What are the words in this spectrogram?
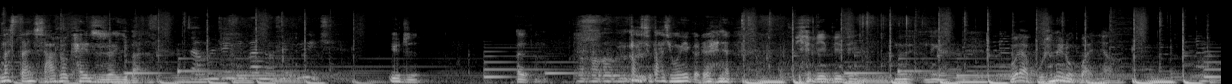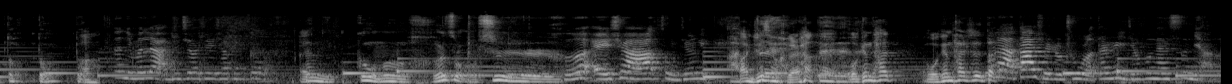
那咱啥时候开支啊？一般？咱们这一般都是预支。预支。哎。大兄大兄弟搁这呢，别别别别，那那个，我俩不是那种关系啊。懂懂懂啊。那你们俩就交接一下工作吧。那你跟我们何总是？何 HR 总经理啊？你这小何啊？对对。我跟他，我跟他是。我俩大学就处了，但是已经分开四年了。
